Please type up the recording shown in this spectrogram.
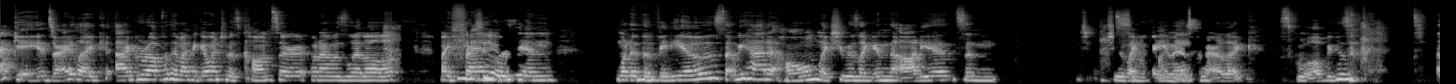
decades, right? Like I grew up with him. I think I went to his concert when I was little. My friend was in one of the videos that we had at home. Like she was like in the audience and she, she was so like famous funny. in our like school because um,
